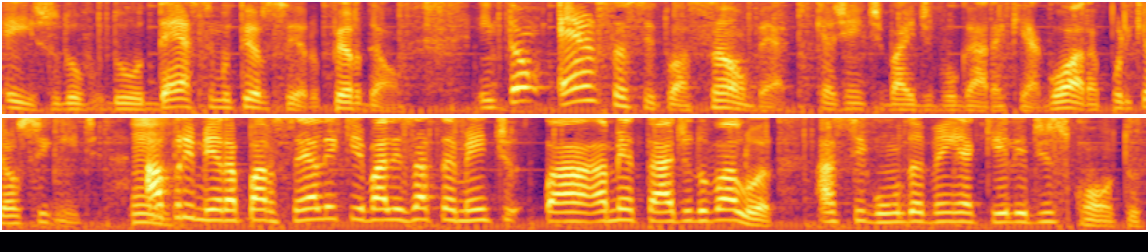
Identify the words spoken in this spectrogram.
é, isso, do, do 13 terceiro, perdão. Então, essa situação, Beto, que a gente vai divulgar aqui agora, porque é o seguinte: a primeira parcela equivale exatamente a, a metade do valor. A segunda vem aquele desconto.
